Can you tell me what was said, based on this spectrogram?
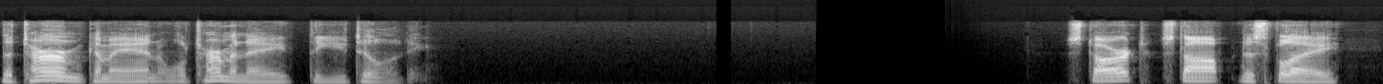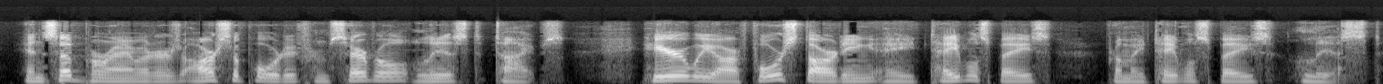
The term command will terminate the utility. Start, stop, display, and subparameters are supported from several list types. Here we are for starting a table space from a table space list.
